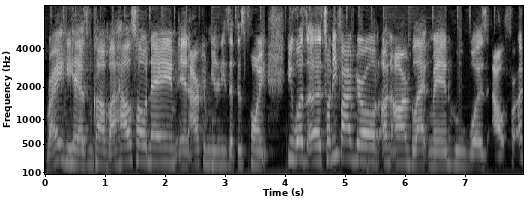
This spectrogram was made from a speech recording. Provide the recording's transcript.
Right? He has become a household name in our communities at this point. He was a 25 year old unarmed black man who was out for a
